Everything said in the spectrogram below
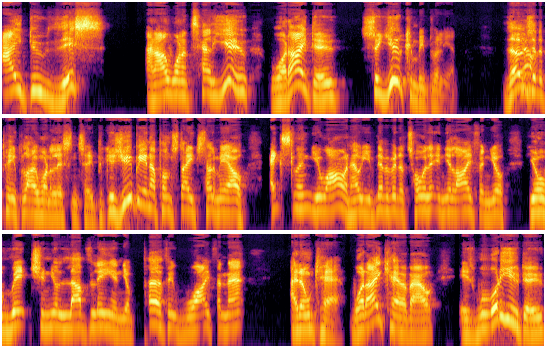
I do this and I want to tell you what I do so you can be brilliant. Those yeah. are the people I want to listen to because you being up on stage telling me how excellent you are and how you've never been a toilet in your life and you're you're rich and you're lovely and you're perfect wife and that I don't care. What I care about is what do you do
